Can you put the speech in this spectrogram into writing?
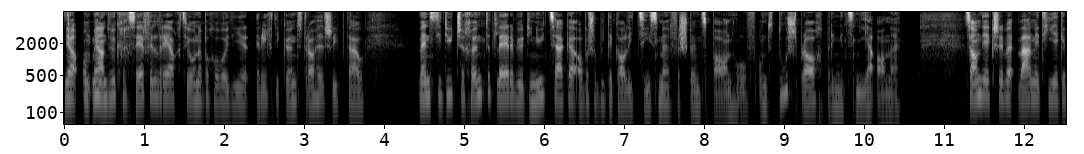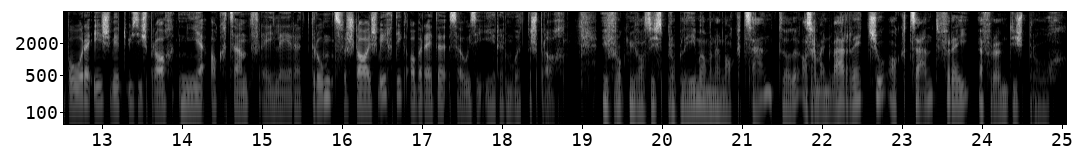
Ja, und wir haben wirklich sehr viele Reaktionen bekommen, die in die Richtung gehen. Rahel schreibt auch, wenn es die Deutschen könnten lernen, würde ich nichts sagen, aber schon bei den Gallizismen verstehen sie Bahnhof. Und die Aussprache bringen sie nie an. Sandy hat geschrieben, wer nicht hier geboren ist, wird unsere Sprache nie akzentfrei lernen. Darum zu verstehen ist wichtig, aber reden soll sie in ihrer Muttersprache. Ich frage mich, was ist das Problem an einem Akzent? Oder? Also ich meine, wer redet schon akzentfrei eine fremde Sprache?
